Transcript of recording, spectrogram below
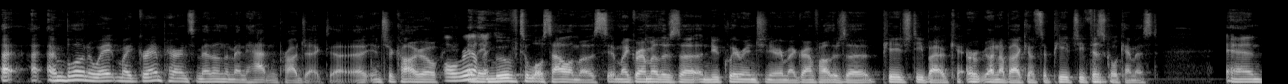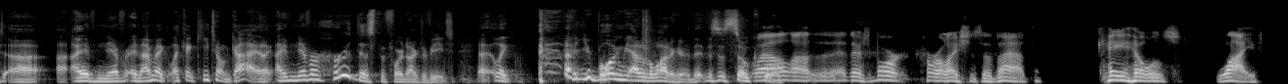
I, am blown away. My grandparents met on the Manhattan Project uh, in Chicago, oh, really? and they moved to Los Alamos. My grandmother's a, nuclear engineer. My grandfather's a PhD biochem, or uh, not biochemist, a PhD physical chemist. And uh, I have never, and I'm like, like a ketone guy. Like, I've never heard this before, Dr. Veech. Uh, like, you're blowing me out of the water here. This is so cool. Well, uh, there's more correlations than that. Cahill's wife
